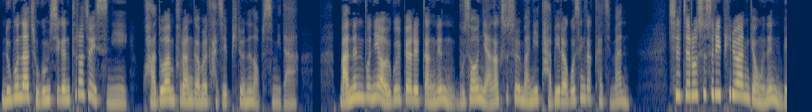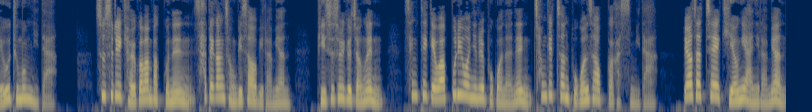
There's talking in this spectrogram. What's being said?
누구나 조금씩은 틀어져 있으니 과도한 불안감을 가질 필요는 없습니다. 많은 분이 얼굴뼈를 깎는 무서운 양악수술만이 답이라고 생각하지만 실제로 수술이 필요한 경우는 매우 드뭅니다. 수술이 결과만 바꾸는 4대강 정비 사업이라면 비수술 교정은 생태계와 뿌리 원인을 복원하는 청계천 복원 사업과 같습니다. 뼈 자체의 기형이 아니라면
